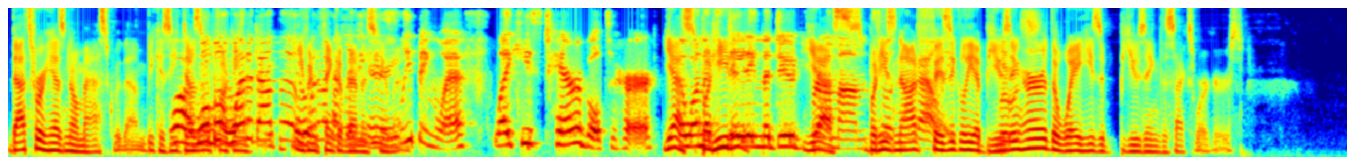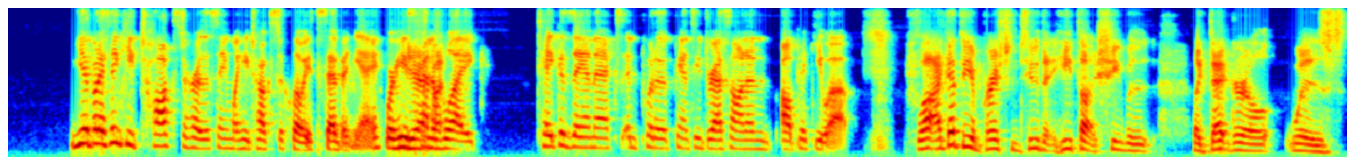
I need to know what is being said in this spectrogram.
that's where he has no mask with them because he Well, doesn't well, but fucking what about the even what think about of them as human. sleeping with? Like he's terrible to her. Yes, the one but that's he dating the dude Yes, from um, but he's not Valley. physically abusing Lewis. her the way he's abusing the sex workers. Yeah, but I think he talks to her the same way he talks to Chloe Sevigny, where he's Yeah, kind of I- like, take a Xanax and put a fancy dress on, and I'll pick you up. Well, I got the impression too that he thought she was like that girl was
